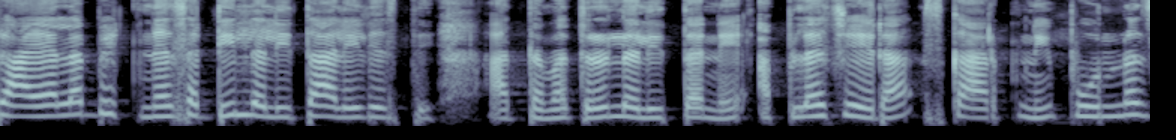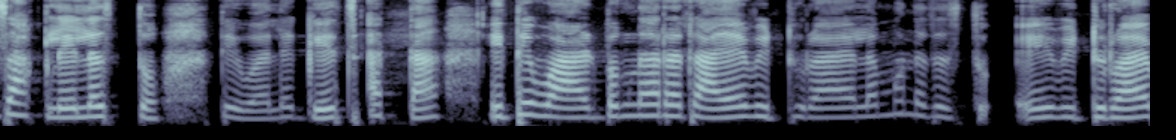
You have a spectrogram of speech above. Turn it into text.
रायाला भेटण्यासाठी ललिता आलेली असते. आता मात्र ललिताने आपला चेहरा स्कार्फनी पूर्ण झाकलेला असतो. तेव्हा लगेच आता इथे वाट बघणारा राया विठुरायाला म्हणत असतो. ए विठुराया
